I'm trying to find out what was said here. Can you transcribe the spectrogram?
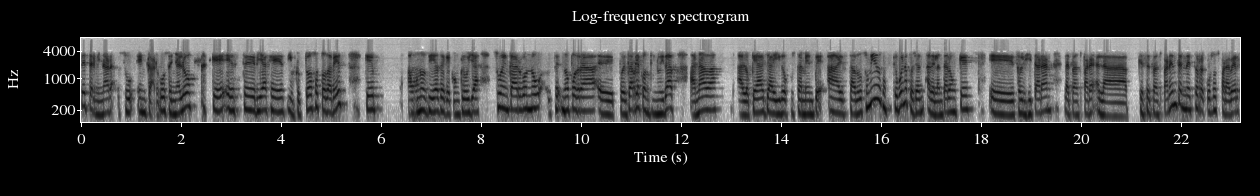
de terminar su encargo. Señaló que este viaje es infructuoso toda vez que a unos días de que concluya su encargo no no podrá eh, pues darle continuidad a nada a lo que haya ido justamente a Estados Unidos. Así que bueno, pues ya adelantaron que eh, solicitarán la, la que se transparenten estos recursos para ver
